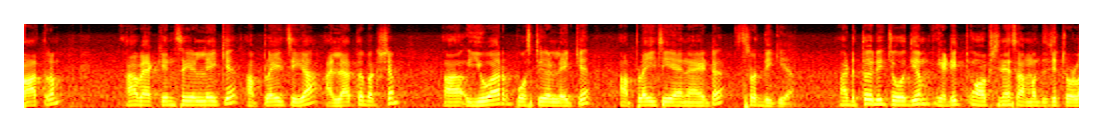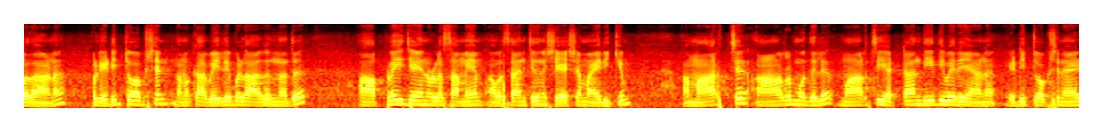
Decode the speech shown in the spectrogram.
മാത്രം ആ വേക്കൻസികളിലേക്ക് അപ്ലൈ ചെയ്യുക. അല്ലാത്ത പക്ഷം യു ആർ പോസ്റ്റുകളിലേക്ക് അപ്ലൈ ചെയ്യാനായിട്ട് ശ്രദ്ധിക്കുക. അടുത്തൊരു ചോദ്യം എഡിറ്റ് ഓപ്ഷനെ സംബന്ധിച്ചിട്ടുള്ളതാണ്. അപ്പോൾ എഡിറ്റ് ഓപ്ഷൻ നമുക്ക് അവൈലബിൾ ആകുന്നത് അപ്ലൈ ചെയ്യാനുള്ള സമയം അവസാനിച്ചതിന് ശേഷമായിരിക്കും. മാർച്ച് ആറ് മുതൽ മാർച്ച് എട്ടാം തീയതി വരെയാണ് എഡിറ്റ് ഓപ്ഷനായി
